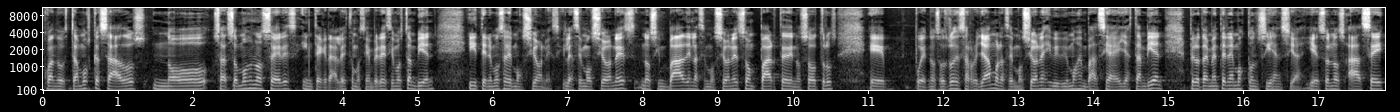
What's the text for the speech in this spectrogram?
cuando estamos casados no, somos unos seres integrales, como siempre decimos también, y tenemos emociones y las emociones nos invaden, las emociones son parte de nosotros. Eh, pues nosotros desarrollamos las emociones y vivimos en base a ellas también, pero también tenemos conciencia y eso nos hace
